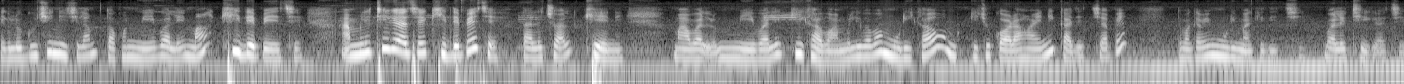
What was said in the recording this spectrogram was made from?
এগুলো গুছিয়ে নিয়েছিলাম। তখন মেয়ে বলে, মা, খিদে পেয়েছে। আমি বলি, ঠিক আছে, খিদে পেয়েছে? তাহলে চল খেয়ে নে। মা বল, মেয়ে বলে, কী খাব? আমি বলি, বাবা, মুড়ি খাও। কিছু করা হয়নি কাজের চাপে। তোমাকে আমি মুড়ি মাখিয়ে দিচ্ছি। বলে, ঠিক আছে।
